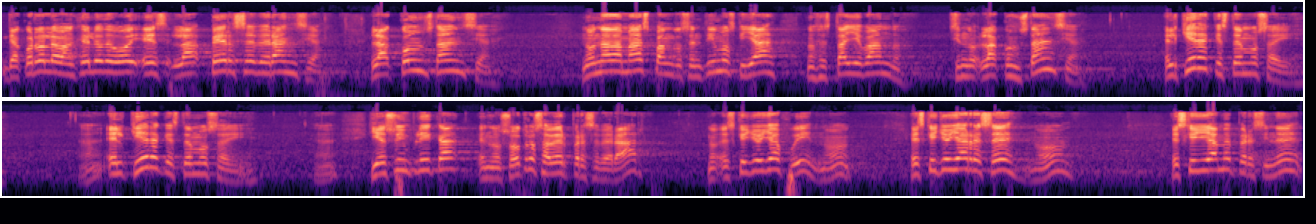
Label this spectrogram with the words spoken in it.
de acuerdo al Evangelio de hoy, es la perseverancia, la constancia. No nada más cuando sentimos que ya nos está llevando, sino la constancia. Él quiere que estemos ahí. Él quiere que estemos ahí. Y eso implica en nosotros saber perseverar. No, es que yo ya fui, no. Es que yo ya recé, no. Es que yo ya me persiné.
